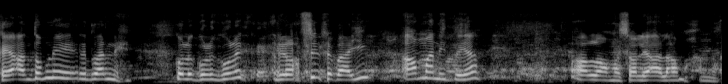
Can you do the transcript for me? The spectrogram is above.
Kayak antum nih Ridwan nih, guling-guling di dalam ada bayi aman itu ya. Allahumma sholli ala Muhammad.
